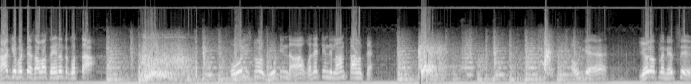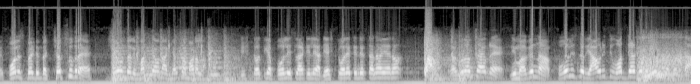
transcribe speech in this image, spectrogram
ಕಾಕಿ ಬಟ್ಟೆ ಸವಾಸ ಏನಂತ ಗೊತ್ತಾ? ಪೊಲೀಸ್ನವ್ರ ಬೂಟಿಂದ ಒದೆ ತಿಂದಿಲ್ಲ ಅಂತ ಕಾಣುತ್ತೆ. ಅವನ್ಗೆ ಏರೋಪ್ಲೇನ್ ಎತ್ಸಿ ಪೊಲೀಸ್ ಬೆಲ್ಟ್ ಇಂದ ಚರ್ಚಿಸಿದ್ರೆ ಜೀವನದಲ್ಲಿ ಮತ್ತೆ ಅವನ ಕೆಲಸ ಮಾಡಲ್ಲ. ಇಷ್ಟೊತ್ತಿಗೆ ಪೊಲೀಸ್ ಲಾಟಿಲಿ ಅದೆಷ್ಟು ಒದೆ ತಿಂದಿರ್ತಾನೋ ಏನೋ? ರಘುರಾಮ್ ಸಾಹೇಬ್ರೆ ನಿಮ್ ಮಗನ್ನ ಪೊಲೀಸ್ನವ್ರು ಯಾವ ರೀತಿ ಒದ್ದೇಳ್ಕೊಂಡು ಗೊತ್ತಾ?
